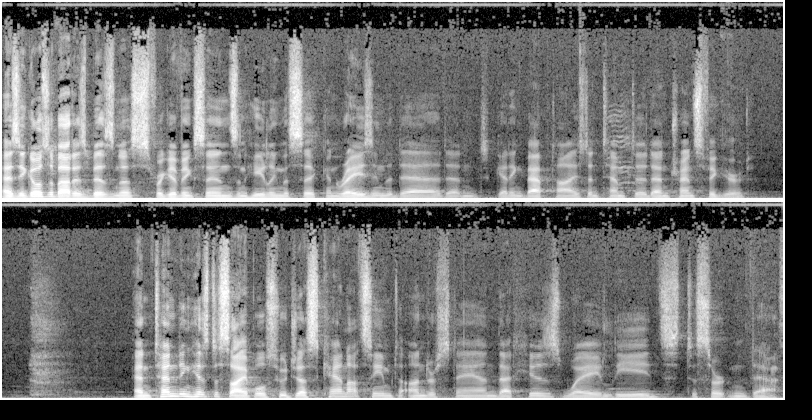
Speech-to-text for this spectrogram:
As he goes about his business, forgiving sins and healing the sick and raising the dead and getting baptized and tempted and transfigured and tending his disciples who just cannot seem to understand that his way leads to certain death.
